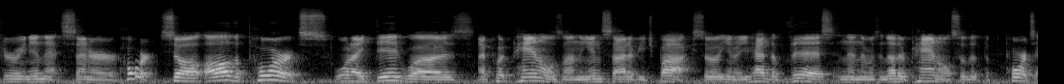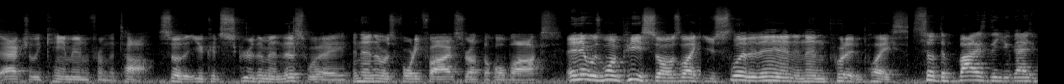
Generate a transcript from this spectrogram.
screwing in that center port. So all the ports, what I did was I put panels on the inside of each box. So, you know, you had the this and then there was another panel so that the ports actually came in from the top so that you could screw them in this way. And then there was 45s throughout the whole box. And it was one piece, so it was like you slid it in and then put it in place. So the box, did you guys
